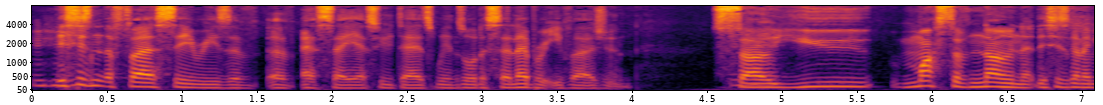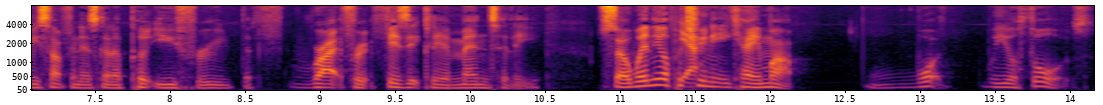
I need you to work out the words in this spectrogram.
Mm-hmm. this isn't the first series of of SAS Who Dares Wins or the celebrity version. So Mm-hmm. you must have known that this is going to be something that's going to put you through the f- right for it physically and mentally. So when the opportunity came up, what were your thoughts?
